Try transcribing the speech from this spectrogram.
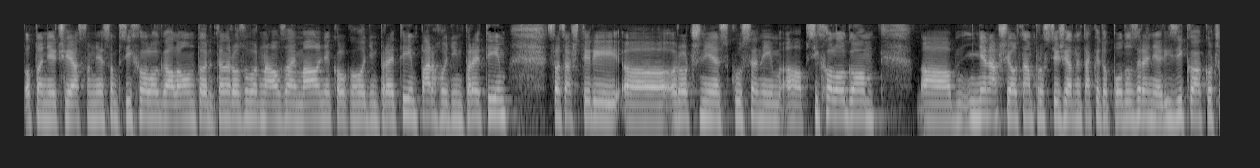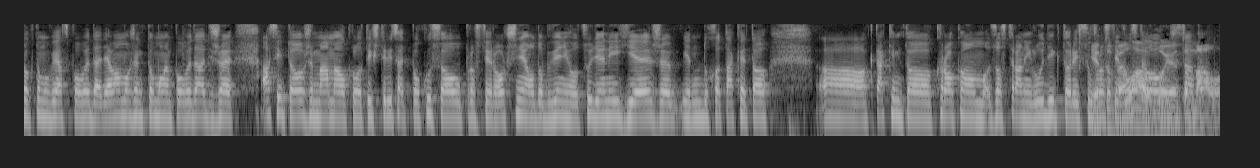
o to nie, či ja som nie som psychológ, ale on to, ten rozhovor naozaj mal niekoľko hodín predtým, pár hodín predtým, s 24 uh, ročne skúseným uh, psychológom. Uh, nenašiel tam proste žiadne takéto podozrenie, riziko, ako čo k tomu viac povedať. Ja vám môžem k tomu len povedať, že asi to, že máme okolo tých 40 pokusov proste ročne od obvinených odsudených, zranených je, že jednoducho takéto, uh, k takýmto krokom zo strany ľudí, ktorí sú je proste to veľa, alebo je to málo?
